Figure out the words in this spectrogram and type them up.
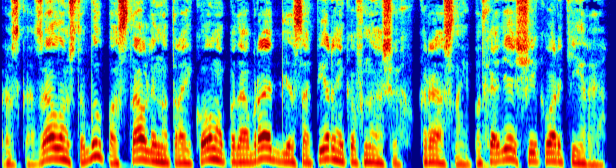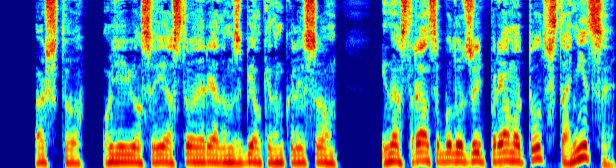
Рассказал им, что был поставлен на тройкома подобрать для соперников наших в Красной подходящие квартиры. «А что?» — удивился я, стоя рядом с Белкиным колесом. «Иностранцы будут жить прямо тут, в станице?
